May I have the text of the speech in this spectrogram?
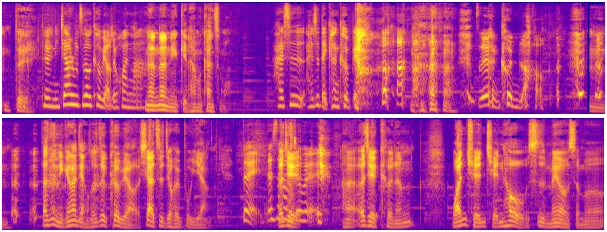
嗯对。对你加入之后，课表就换啦。那那你给他们看什么？还是还是得看课表，所以很困扰。嗯，但是你跟他讲说这个课表下次就会不一样，对，但是他而且们就会呃，而且可能完全前后是没有什么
